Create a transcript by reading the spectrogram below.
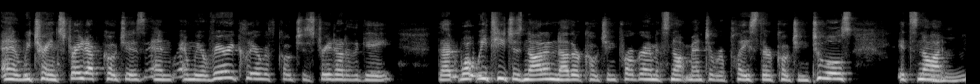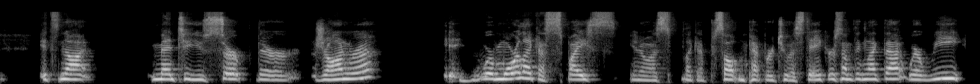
and we train straight up coaches and and we are very clear with coaches straight out of the gate that what we teach is not another coaching program it's not meant to replace their coaching tools It's not mm-hmm. it's not meant to usurp their genre. It, mm-hmm. We're more like a spice, you know, a, like a salt and pepper to a steak or something like that, where we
